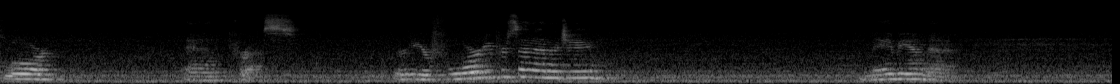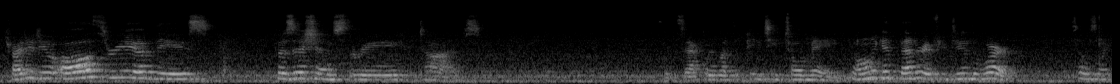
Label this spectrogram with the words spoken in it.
floor, and press. 30 or 40% energy, maybe a minute. Try to do all three of these positions three times. That's exactly what the PT told me. You only get better if you do the work. So I was like,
